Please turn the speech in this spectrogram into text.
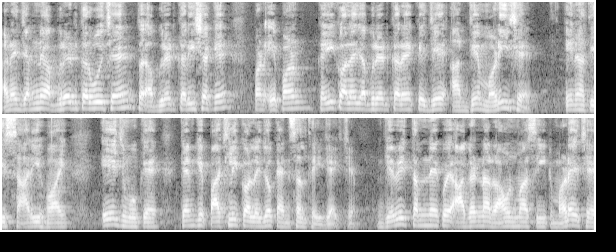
અને જેમને અપગ્રેડ કરવું છે તો અપગ્રેડ કરી શકે, પણ એ પણ કઈ કોલેજ અપગ્રેડ કરે કે જે આ- જે મળી છે, એનાથી સારી હોય એ જ મૂકે કેમ કે પાછલી કોલેજો કેન્સલ થઈ જાય છે. જેવી જ તમને કોઈ આગળના રાઉન્ડમાં સીટ મળે છે,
